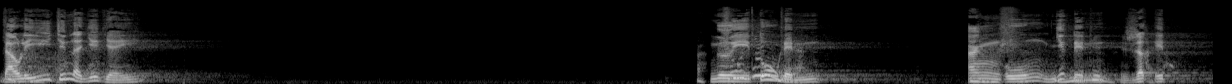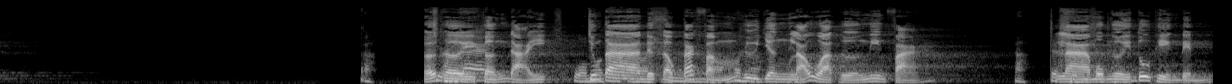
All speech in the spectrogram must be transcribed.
Đạo lý chính là như vậy Người tu định Ăn uống nhất định rất ít. Ở thời cận đại Chúng ta được đọc tác phẩm Hư dân Lão Hòa Thượng Niên Phả. Là một người tu thiền định.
